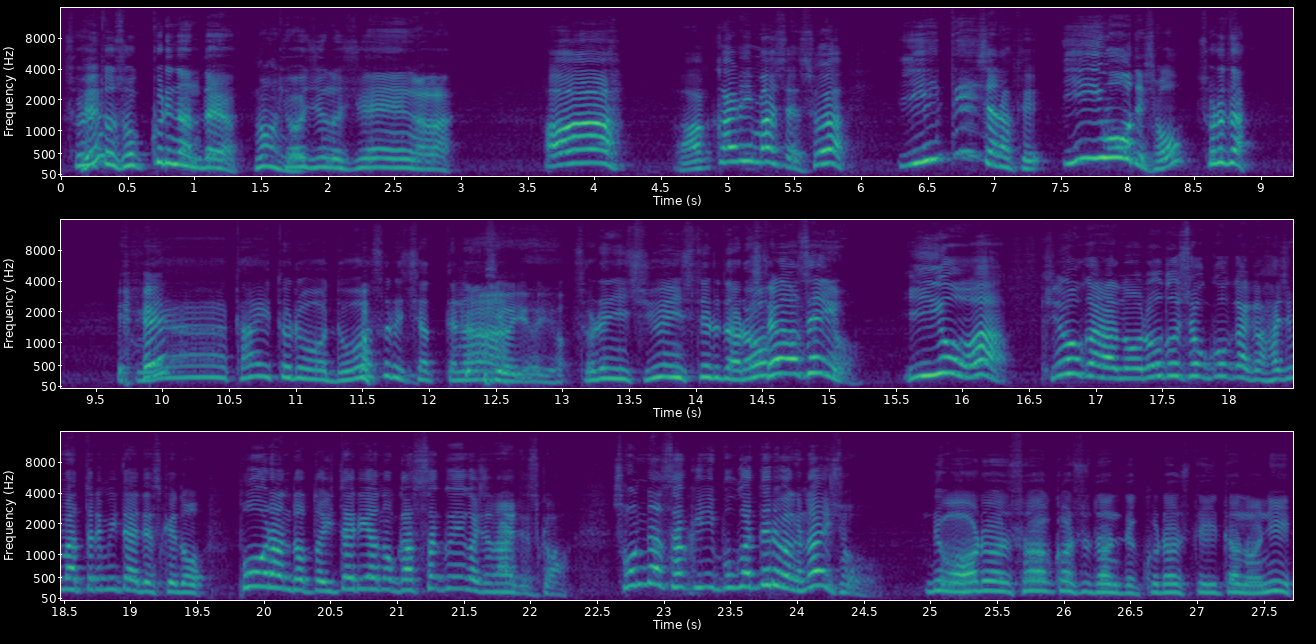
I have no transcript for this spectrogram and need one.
それとそっくりなんだよ。教授の主演映画はああわかりました。それは E.T. じゃなくて E.O. でしょ？それだ。いやタイトルをど忘れちゃってな。いやいやいや。それに主演してるだろ？してませんよ E.O. は昨日からの労働省公開が始まってるみたいですけどポーランドとイタリアの合作映画じゃないですか。そんな作品に僕が出るわけないでしょ。でもあれはサーカス団で暮らしていたのに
